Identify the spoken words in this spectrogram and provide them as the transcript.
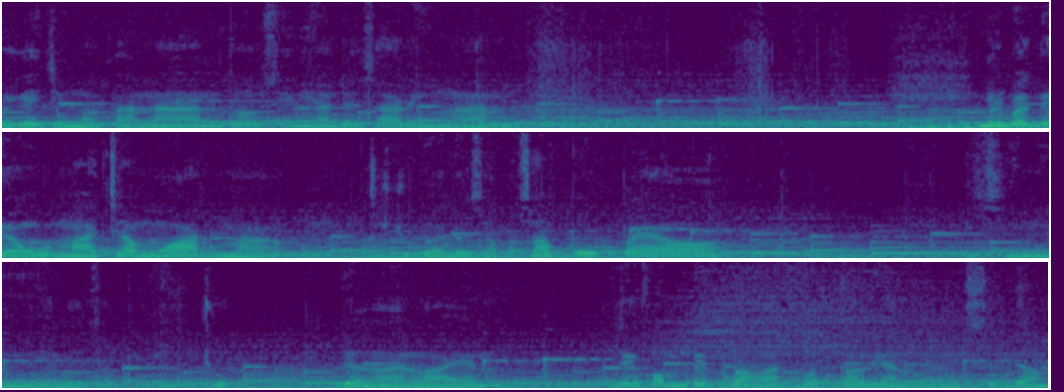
packaging makanan terus ini ada saringan. Berbagai macam warna. Terus juga ada sapu-sapu pel. Di sini ada sapu ijuk dan lain-lain. Jadi komplit banget buat kalian yang sedang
